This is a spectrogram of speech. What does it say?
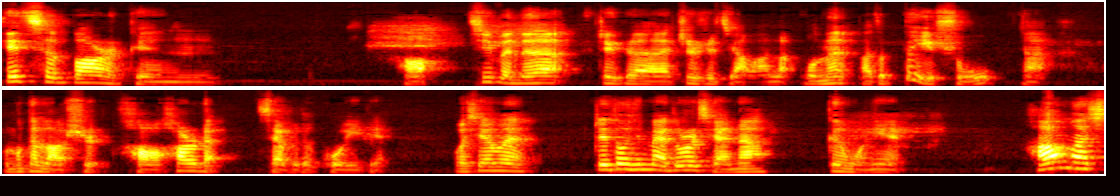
It's a bargain。好，基本的这个知识讲完了，我们把它背熟啊。我们跟老师好好的再把它过一遍。我先问：这东西卖多少钱呢？跟我念：How much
